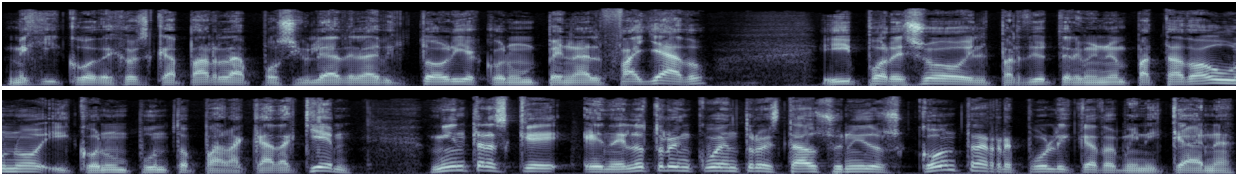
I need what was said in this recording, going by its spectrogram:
México dejó escapar la posibilidad de la victoria con un penal fallado y por eso el partido terminó empatado a uno y con un punto para cada quien. Mientras que en el otro encuentro, Estados Unidos contra República Dominicana,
